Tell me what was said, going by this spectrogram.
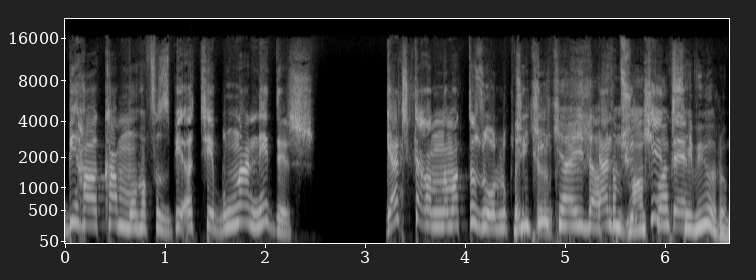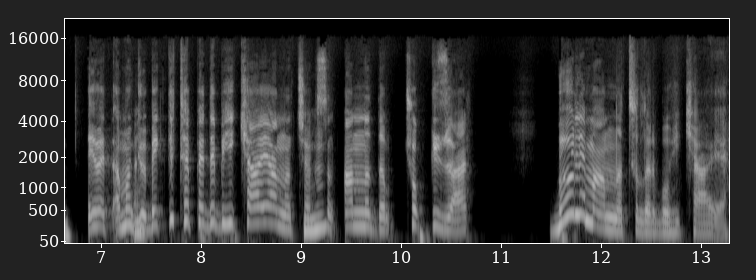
bir Hakan Muhafız, bir Atiye bunlar nedir? Gerçekten anlamakta zorluk Ben iki çekiyorum. hikayeyi de Yani olarak Türkiye'de- seviyorum. Evet ama Evet. Göbekli Tepe'de bir hikaye anlatacaksın. Anladım. Çok güzel. Böyle mi anlatılır bu hikaye?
